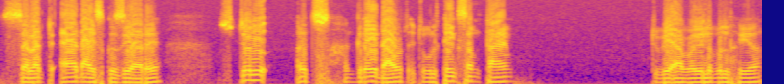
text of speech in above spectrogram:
select add iSCSI array still it's grayed out. It will take some time to be available here.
